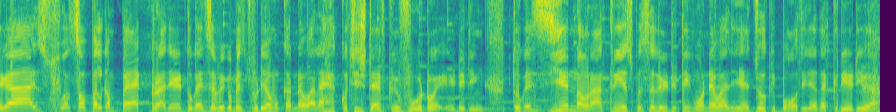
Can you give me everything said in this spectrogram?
Guys what's up welcome back to Rajendra तो गाइस सभी को इस वीडियो में करने वाला है कुछ इस टाइप की फ़ोटो एडिटिंग तो गाइस ये नवरात्रि स्पेशल एडिटिंग होने वाली है, जो कि बहुत ही ज़्यादा क्रिएटिव है.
